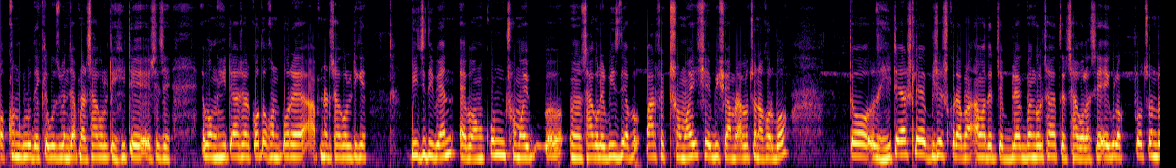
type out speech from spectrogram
লক্ষণগুলো দেখলে বুঝবেন যে আপনার ছাগলটি হিটে এসেছে এবং হিটে আসার কতক্ষণ পরে আপনার ছাগলটিকে বীজ দিবেন এবং কোন সময় ছাগলের বীজ দেওয়া পারফেক্ট সময় সেই বিষয়ে আমরা আলোচনা করব। তো হিটে আসলে বিশেষ করে আমাদের যে ব্ল্যাক বেঙ্গল জাতের ছাগল আছে, এগুলো প্রচণ্ড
